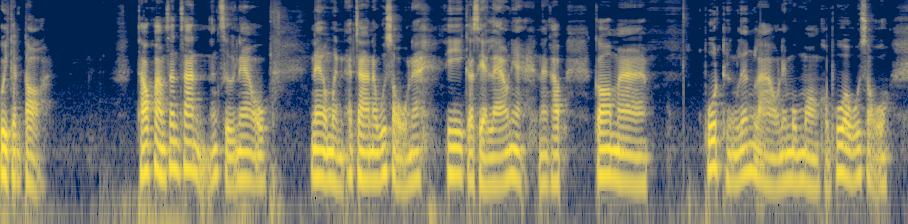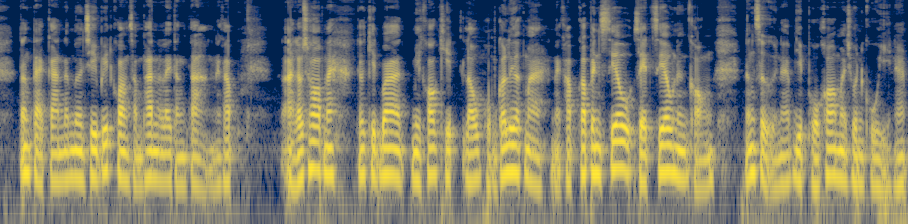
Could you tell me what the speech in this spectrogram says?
คุยกันต่อ เท้าความสั้นๆ หนังสือแนวแนวเหมือนอาจารย์อาวุโสนะที่เกษียณแล้วเนี่ยนะครับ ก็มาพูดถึงเรื่องราวในมุมมองของผู้อาวุโส ตั้งแต่การดำเนินชีวิตความสัมพันธ์อะไรต่างๆนะครับ อ่านแล้วชอบนะก็คิดว่ามีข้อคิดแล้วผมก็เลือกมานะครับก็เป็นเซี่ยวเศษเซี่ยวหนึ่งของหนังสือนะหยิบหัวข้อมาชวนคุยนะ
